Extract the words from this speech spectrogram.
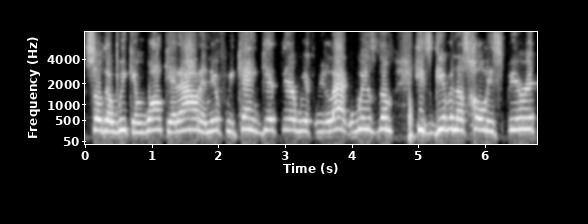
so that we can walk it out. And if we can't get there, if we lack wisdom, He's given us Holy Spirit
